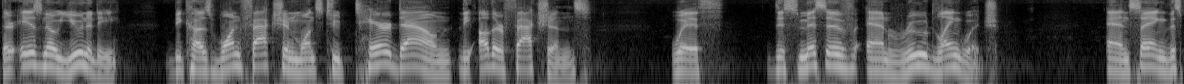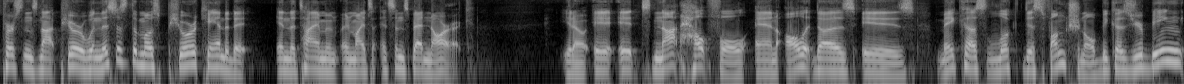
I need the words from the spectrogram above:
There is no unity because one faction wants to tear down the other factions with dismissive and rude language and saying this person's not pure when this is the most pure candidate in the time in, my since Badnarik. You know, it, it's not helpful, and all it does is make us look dysfunctional because you're being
